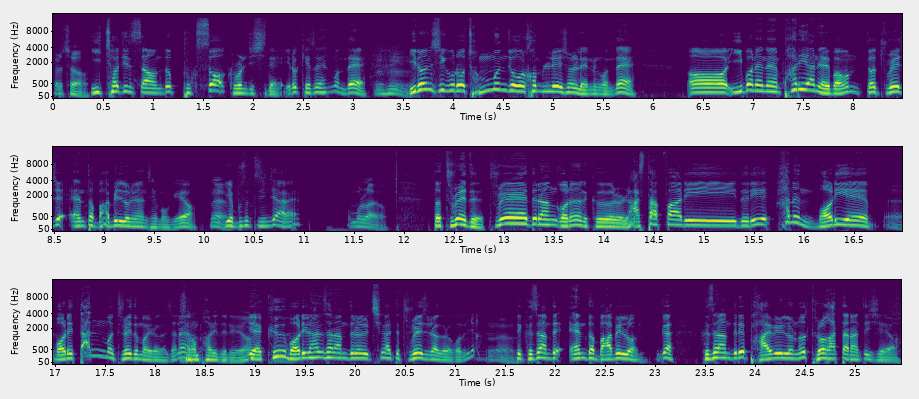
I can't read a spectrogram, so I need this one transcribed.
그렇죠. 잊혀진 사운드 북서 그런지 시대 이렇게 해서 한 건데 음흠. 이런 식으로 전문적으로 compilation을 내는 건데 어 이번에는 파리한 앨범은 The Dreads Enter Babylon이라는 제목이에요. 네. 이게 무슨 뜻인지 알아요? 어, 몰라요. The Dread, Dread란 거는 그 라스타파리들이 하는 머리에 네. 머리 딴 뭐 dread 머리라고 하잖아요. 이상한 파리들이요. 예, 그 네. 머리를 한 사람들을 칭할 때 Dreads라 그러거든요. 네. 근데 그 사람들 Enter Babylon, 그러니까 그 사람들이 바빌론으로 들어갔다는 뜻이에요.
